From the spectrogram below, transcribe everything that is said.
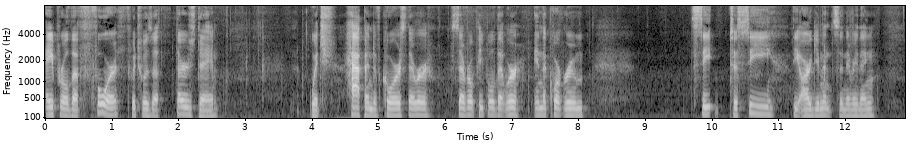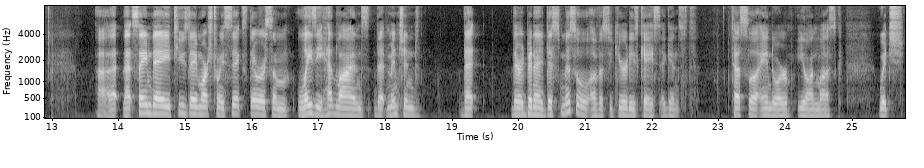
April the 4th, which was a Thursday, which happened, of course. There were several people that were in the courtroom see, to see the arguments and everything. Uh, that, that same day, Tuesday, March 26th, there were some lazy headlines that mentioned that there had been a dismissal of a securities case against Tesla and or Elon Musk, which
